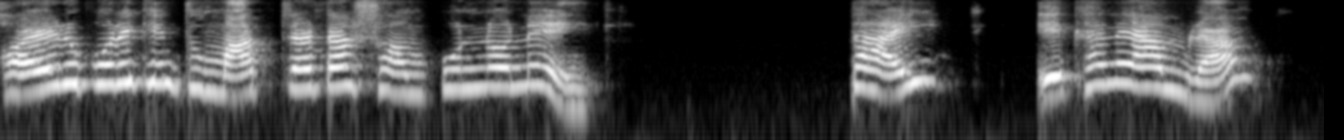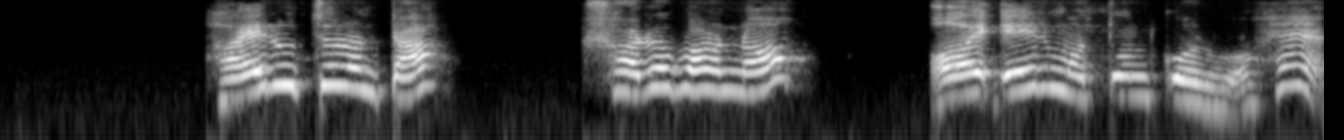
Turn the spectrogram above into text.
হয়ের উপরে কিন্তু মাত্রাটা সম্পূর্ণ নেই। তাই এখানে আমরা হয়ের উচ্চারণটা স্বরবর্ণ অয় এর মতন করব হ্যাঁ?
